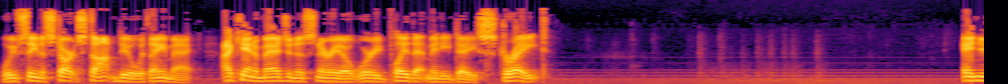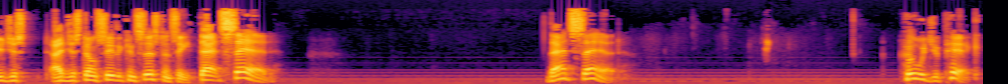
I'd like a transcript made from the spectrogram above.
We've seen a start stop deal with Aimaq. I can't imagine a scenario where he'd play that many days straight. And you just, I just don't see the consistency. That said, that said, who would you pick?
